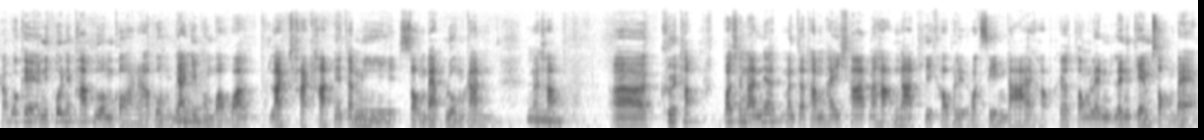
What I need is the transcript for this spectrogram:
ครับโอเค อันนี้พูดในภาพรวมก่อนนะครับผมอย่างที่ผมบอกว่าหลักฉากทัดเนี่ยจะมี 2 แบบรวมกันนะครับคือเพราะฉะนั้นเนี่ยมันจะทำให้ชาติมหาอำนาจที่เขาผลิตวัคซีนได้ครับก็จะต้องเล่นเล่นเกม 2 แบบ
